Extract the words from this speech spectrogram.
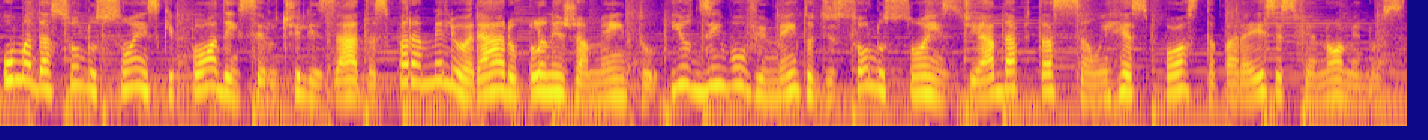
Uma das soluções que podem ser utilizadas para melhorar o planejamento e o desenvolvimento de soluções de adaptação e resposta para esses fenômenos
